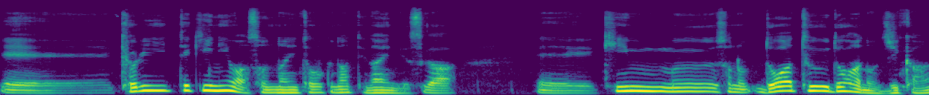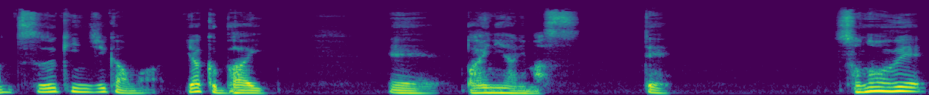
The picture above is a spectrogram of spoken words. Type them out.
えー、距離的にはそんなに遠くなってないんですが、えー勤務、そのドアトゥードアの時間、通勤時間は約倍、えー倍になります。で、その上、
